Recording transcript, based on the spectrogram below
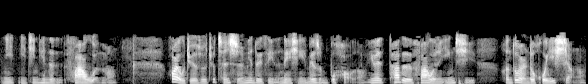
你你今天的发文嘛。后来我觉得说，就诚实面对自己的内心也没有什么不好的，因为他的发文引起很多人的回响啊。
